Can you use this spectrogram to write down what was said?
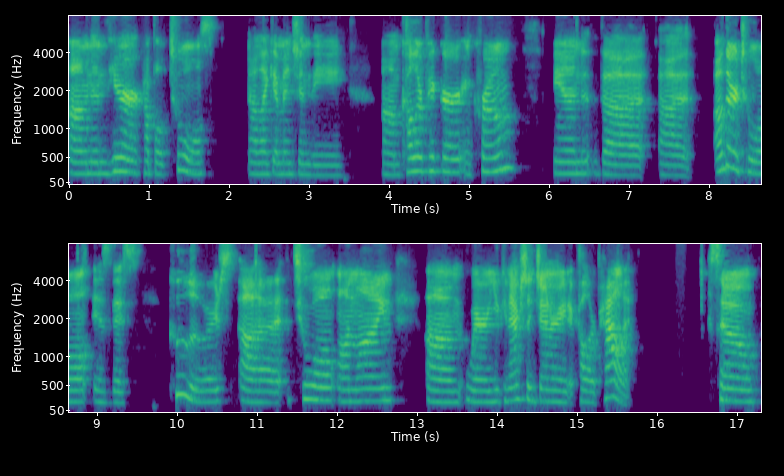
Um, and then here are a couple of tools. Uh, like I mentioned, the um, color picker in Chrome and the uh, other tool is this Coolors uh, tool online um, where you can actually generate a color palette. So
